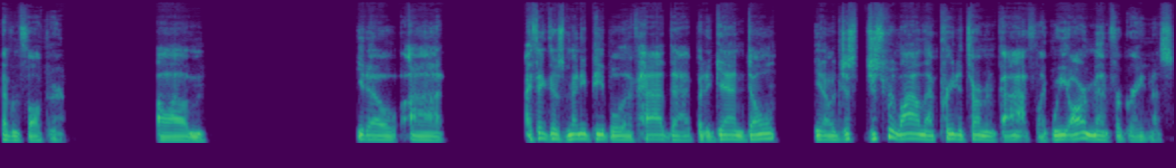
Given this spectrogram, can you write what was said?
Kevin Faulkner. Um, you know, uh, I think there's many people that have had that, but again, don't you know just just rely on that predetermined path. Like we are meant for greatness.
